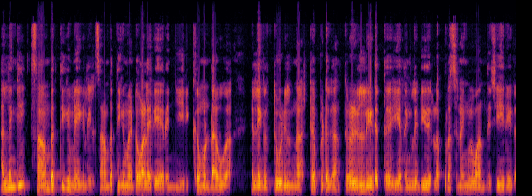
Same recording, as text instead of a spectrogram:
അല്ലെങ്കിൽ സാമ്പത്തിക മേഖലയിൽ സാമ്പത്തികമായിട്ട് വളരെയേറെ ഞെരുക്കം ഉണ്ടാവുക അല്ലെങ്കിൽ തൊഴിൽ നഷ്ടപ്പെടുക തൊഴിലിടത്ത് ഏതെങ്കിലും രീതിയിലുള്ള പ്രശ്നങ്ങൾ വന്നു ചേരുക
